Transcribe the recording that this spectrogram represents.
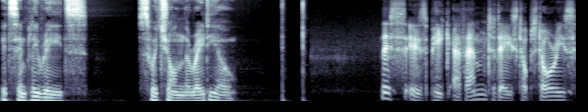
It simply reads Switch on the radio. This is Peak FM, today's top stories.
